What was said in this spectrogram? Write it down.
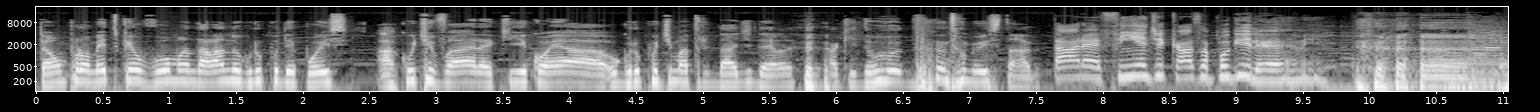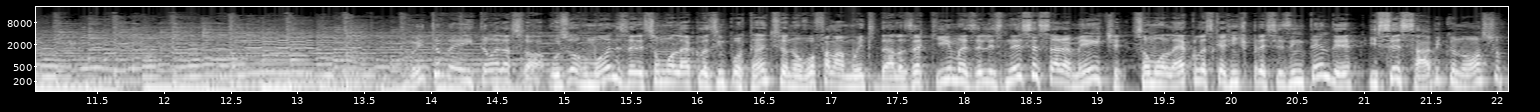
Então prometo que eu vou mandar lá no grupo depois a cultivar aqui qual é a- o grupo de maturidade dela aqui do, do, do meu estado. Tarefinha de casa pro Guilherme. Muito bem, então olha só, os hormônios eles são moléculas importantes, eu não vou falar muito delas aqui, mas eles necessariamente são moléculas que a gente precisa entender. E você sabe que o nosso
